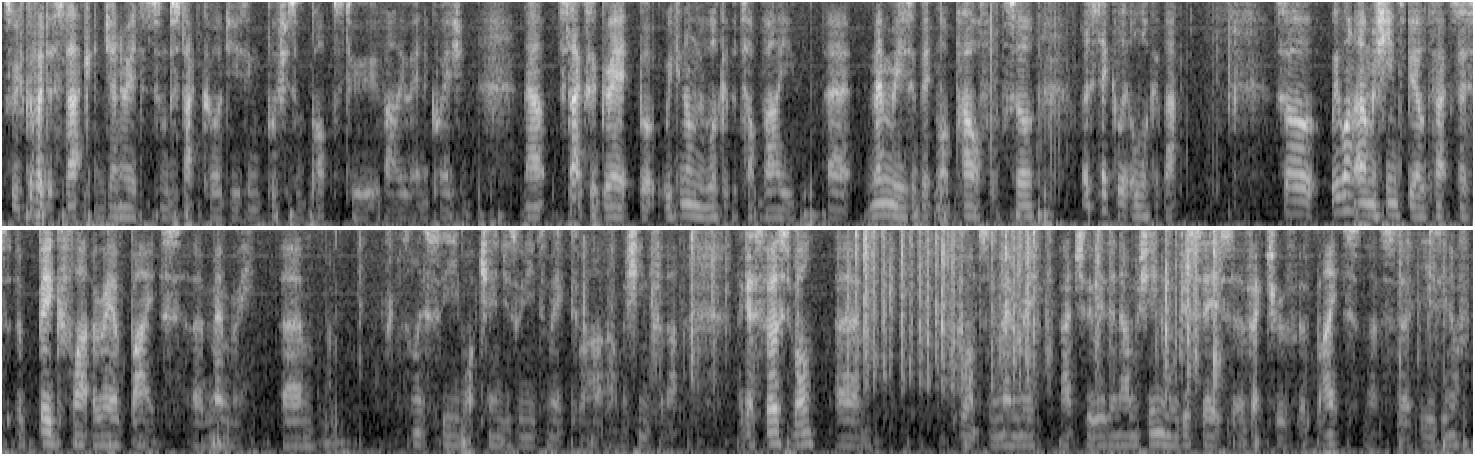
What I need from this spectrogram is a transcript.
So we've covered a stack and generated some stack code using pushes and pops to evaluate an equation. Now, stacks are great, but we can only look at the top value. Uh, memory is a bit more powerful, so let's take a little look at that. So we want our machine to be able to access a big flat array of bytes, uh, memory. Um, so let's see what changes we need to make to our, our machine for that. I guess first of all, um, want some memory actually within our machine and we'll just say it's a vector of, of bytes, that's uh, easy enough.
